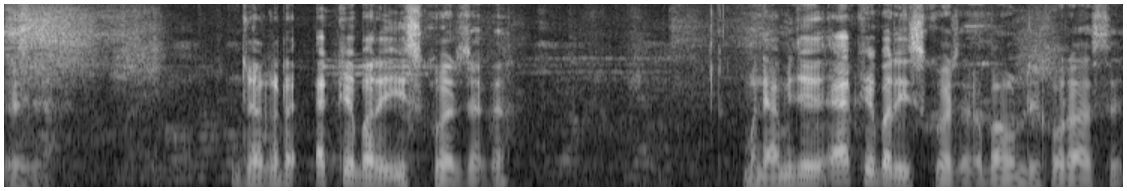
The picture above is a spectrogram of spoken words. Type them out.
এই যে। জায়গাটা একেবারে স্কোয়ার জায়গা। মানে আমি যে একেবারে স্কোয়ার জায়গা বাউন্ডারি করা আছে।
